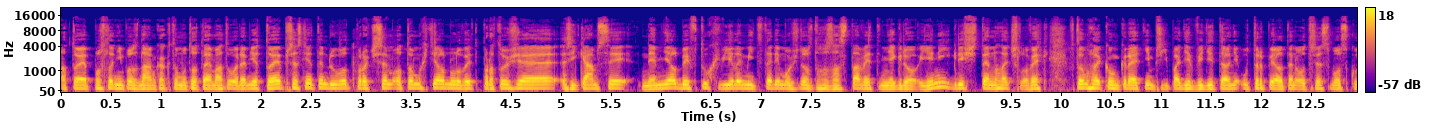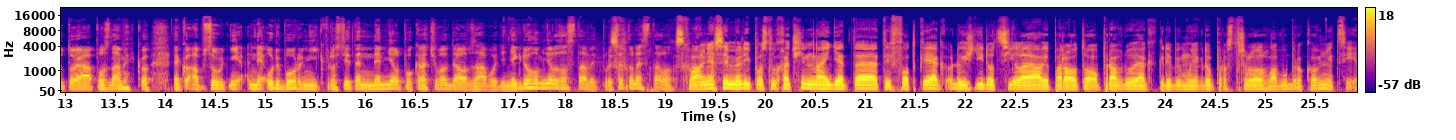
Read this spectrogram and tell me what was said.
a to je poslední poznámka k tomuto tématu ode mě, to je přesně ten důvod, proč jsem o tom chtěl mluvit, protože říkám si, neměl by v tu chvíli mít tedy možnost ho zastavit někdo jiný, když tenhle člověk v tomhle konkrétním případě viditelně utrpěl ten otřes mozku, to já poznám jako, jako absolutní neodborník, prostě ten neměl pokračovat dál v závodě. Někdo ho měl zastavit, proč se to nestalo? Schválně si, milí posluchači, najděte ty fotky, jak dojíždí do cíle a vypadalo to opravdu, jak kdyby mu někdo prostřelil hlavu brokovnicí.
